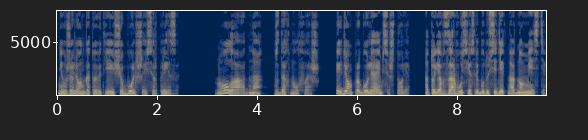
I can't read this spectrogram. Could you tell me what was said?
Неужели он готовит ей еще большие сюрпризы? «Ну ладно», — вздохнул Фэш. «Идем прогуляемся, что ли? А то я взорвусь, если буду сидеть на одном месте».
